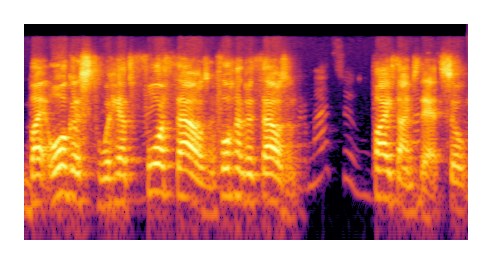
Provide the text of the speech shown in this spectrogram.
By August, we had 4,000, 400,000, five times that. So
